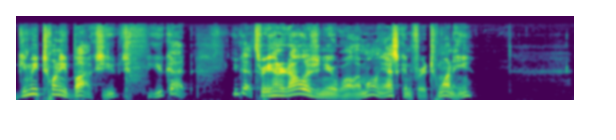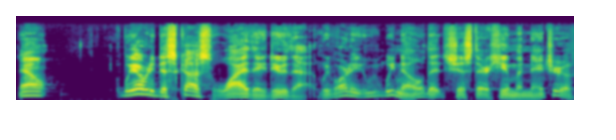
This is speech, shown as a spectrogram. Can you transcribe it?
give me 20 bucks. You you got you got $300 in your wallet. I'm only asking for 20." Now, we already discussed why they do that. We've already we know that it's just their human nature. A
